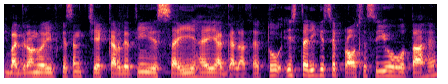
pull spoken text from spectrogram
बैकग्राउंड वेरिफिकेशन चेक कर देती हैं ये सही है या गलत है। तो इस तरीके से प्रोसेस ये होता है।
